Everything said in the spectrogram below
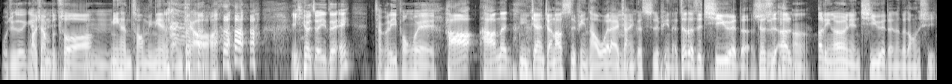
我觉得应该好像不错哦。嗯、你很聪明，你很敢跳啊、哦。以后就一堆哎、欸，巧克力风味。好好，那你既然讲到食品，那我也来讲一个食品的。嗯、这个是七月的，就是二二零二二年七月的那个东西。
